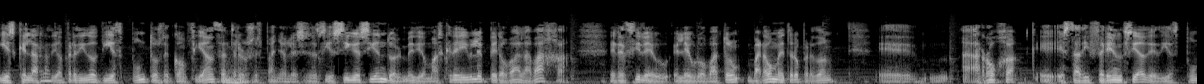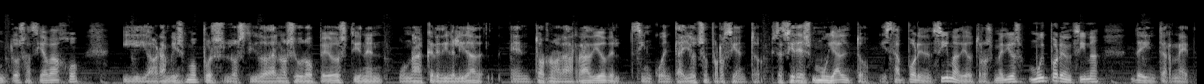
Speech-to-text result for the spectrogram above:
y es que la radio ha perdido 10 puntos de confianza entre los españoles. Es decir, sigue siendo el medio más creíble, pero va a la baja. Es decir, el eurobarómetro perdón, eh, arroja esta diferencia de 10 puntos hacia abajo y ahora mismo pues los ciudadanos europeos tienen una credibilidad en torno a la radio del 58%. Es decir, es muy alto y está por encima de otros medios, muy por encima de Internet,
